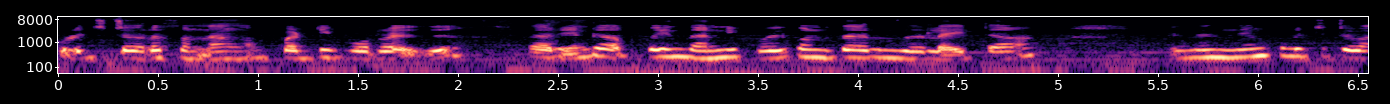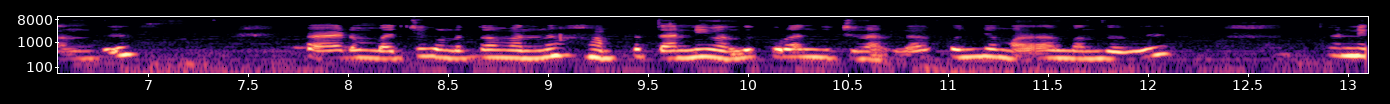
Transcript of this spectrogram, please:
குளிச்சுட்டு வர சொன்னாங்க. பட்டி போடுறதுக்கு. சரின்ட்டு அப்பையும் தண்ணி போய் கொண்டு தான் இருந்தது லைட்டாக இன்னும் குளிச்சுட்டு வந்து பேடும் வச்சு கொண்டு தான் வந்தேன். அப்போ தண்ணி வந்து குறைஞ்சிட்டு நல்லா கொஞ்சமாக தான் வந்தது. தண்ணி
